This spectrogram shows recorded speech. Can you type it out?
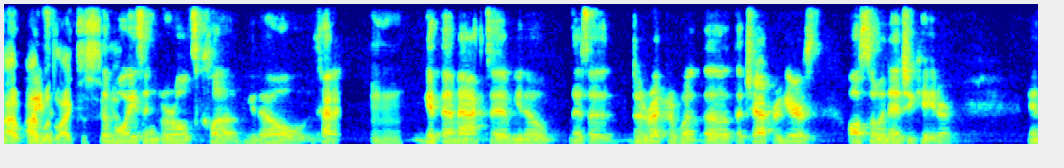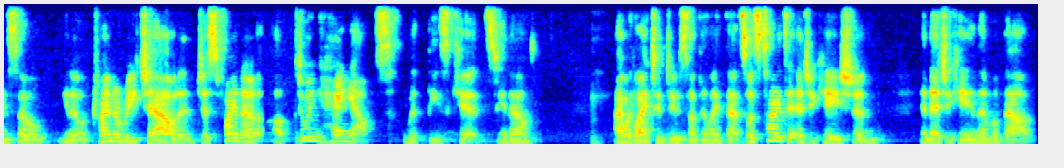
I, I, would like to see the it. Boys and Girls Club. You know, kind of mm-hmm. get them active. You know, there's a director. Of the the chapter here is also an educator. And so, you know, trying to reach out and just find a, a doing hangouts with these kids, you know, mm-hmm. I would like to do something like that. So it's tied to education and educating them about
